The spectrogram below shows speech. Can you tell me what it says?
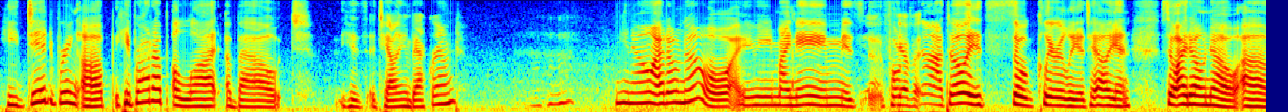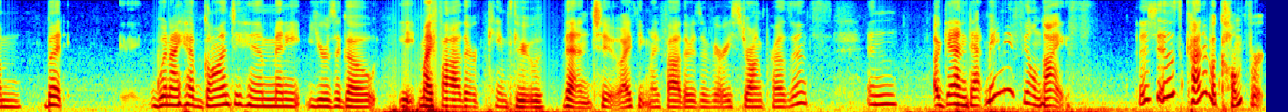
he did bring up, he brought up a lot about his Italian background. You know, I don't know. I mean, my name is Yeah, Fortunato. It's so clearly Italian. So I don't know. Um, but when I have gone to him many years ago, my father came through then too. I think my father is a very strong presence. And again, that made me feel nice. It was, it was kind of a comfort.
